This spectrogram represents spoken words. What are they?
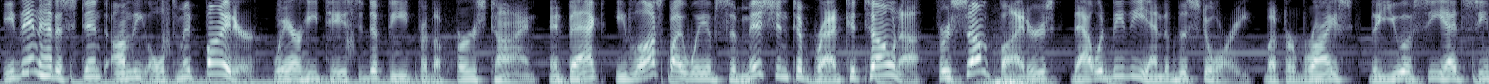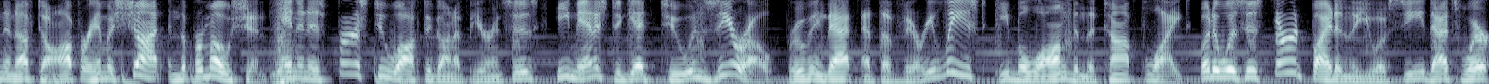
He then had a stint on The Ultimate Fighter, where he tasted defeat for the first time. In fact, he lost by way of submission to Brad Katona. For some fighters, that would be the end of the story. But for Bryce, the UFC had seen enough to offer him a shot in the promotion. And in his first two Octagon appearances, he managed to get 2 and 0, proving that at the very least, he belonged in the top flight. But it was his third fight in the UFC that's where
